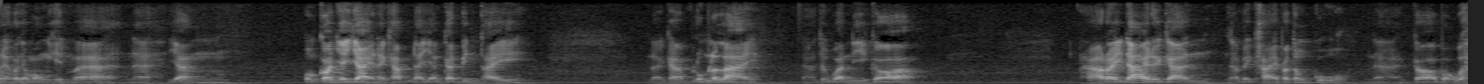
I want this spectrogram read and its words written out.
เนี่ยก็จะมองเห็นว่านะย่าง องค์กรใหญ่ๆนะครับนะอย่างการบินไทยนะครับล้มละลายนะทุกวันนี้ก็ หาไรายได้โดยการนะไปขายปลาต้องโกนะก็บอกว่า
